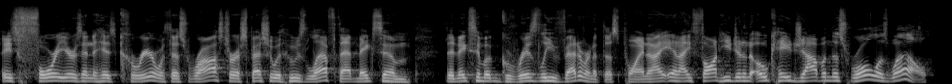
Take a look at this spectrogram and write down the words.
He's four years into his career with this roster, especially with who's left. That makes him that makes him a grizzly veteran at this point. And I and I thought he did an okay job in this role as well.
